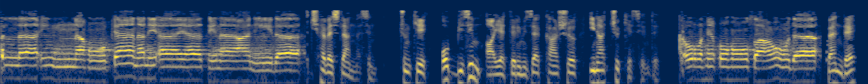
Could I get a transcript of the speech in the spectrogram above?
Kalla innehu kana liayatina anida. Hiç heveslenmesin. Çünkü o bizim ayetlerimize karşı inatçı kesildi. Urhikuhu sauda. Ben de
